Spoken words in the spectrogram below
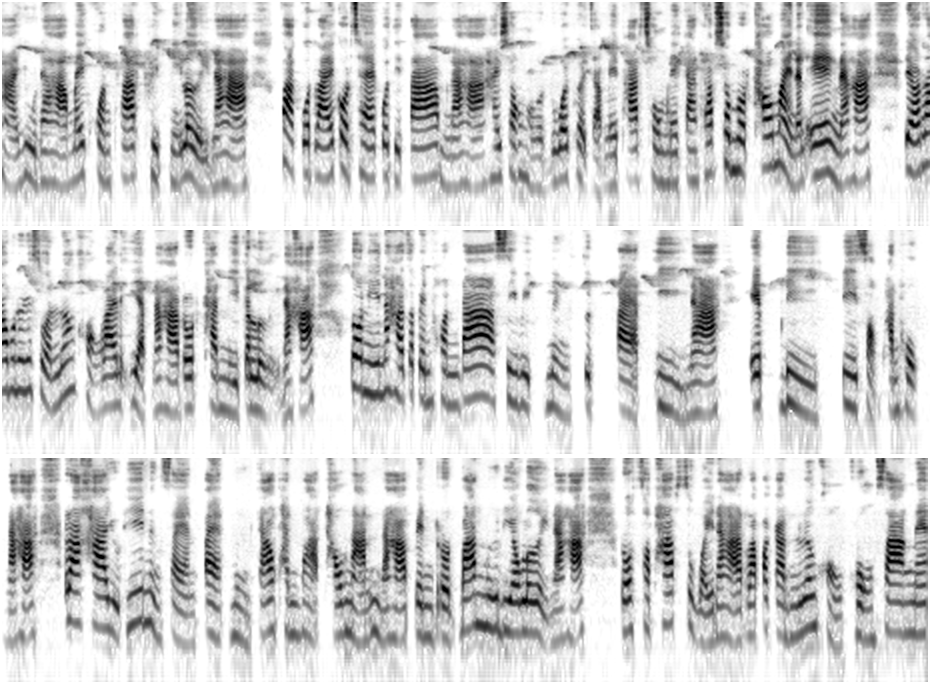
หาอยู่นะคะไม่ควรพลาดคลิปนี้เลยนะคะ ฝากกดไลค์กดแชร์กดติดตามนะคะ ให้ช่องของรถด้วยเผื่อจะไม่พลาดชมในการรับชมรถเข้าใหม่นั่นเองนะคะ เดี๋ยวเรามาดูในส่วนเรื่องของรายละเอียดนะคะ รถคันนี้กันเลยนะคะ ตัวนี้นะคะจะเป็น Honda Civic 1.8e นะคะ FD ปี 2006 นะคะ ราคาอยู่ที่ 189,000 บาทเท่านั้นนะคะ เป็นรถบ้านมือเดียวเลยนะคะ รถสภาพสวยนะคะ รับประกันเรื่องของโครงสร้างแน่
